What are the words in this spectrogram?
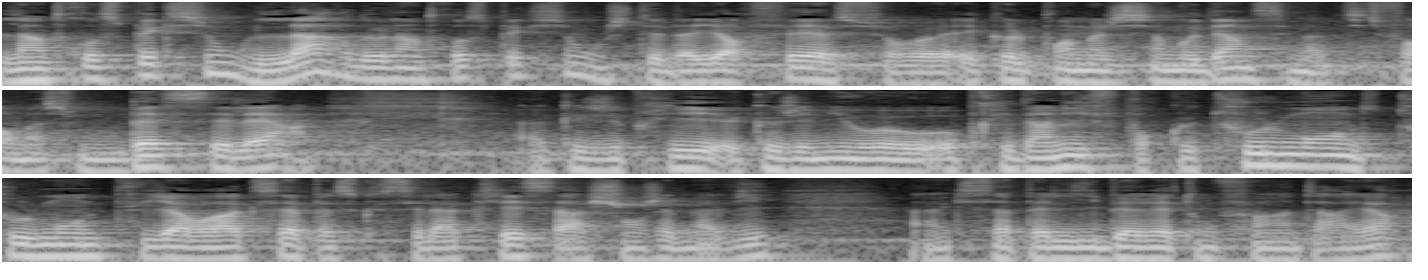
l'introspection, l'art de l'introspection. Je t'ai d'ailleurs fait sur euh, école.magicien moderne, c'est ma petite formation best-seller que j'ai pris, que j'ai mis au, au prix d'un livre pour que tout le monde, tout le monde puisse y avoir accès parce que c'est la clé, ça a changé ma vie. Euh, qui s'appelle Libérer ton feu intérieur.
